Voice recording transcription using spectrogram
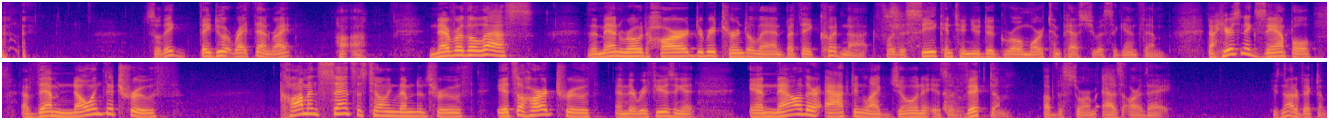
so they, they do it right then, right? Uh uh-uh. uh Nevertheless, the men rowed hard to return to land, but they could not, for the sea continued to grow more tempestuous against them. Now, here's an example of them knowing the truth. Common sense is telling them the truth. It's a hard truth, and they're refusing it. And now they're acting like Jonah is a victim of the storm, as are they. He's not a victim.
